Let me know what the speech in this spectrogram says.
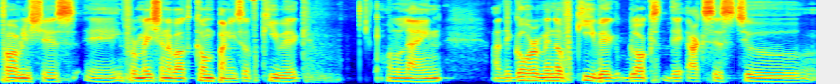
publishes information about companies of Quebec online, and the government of Quebec blocks the access to,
